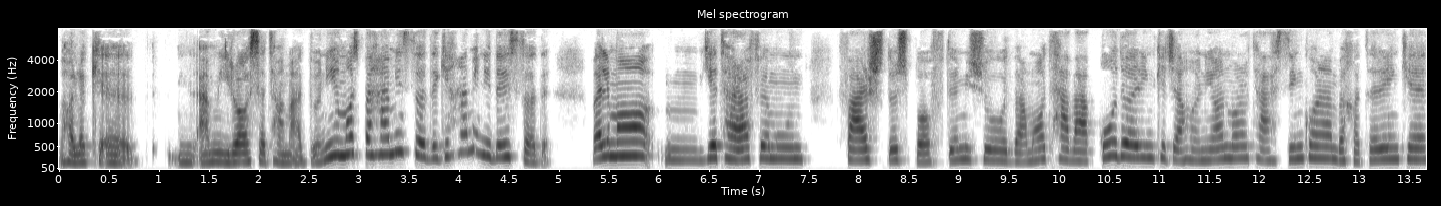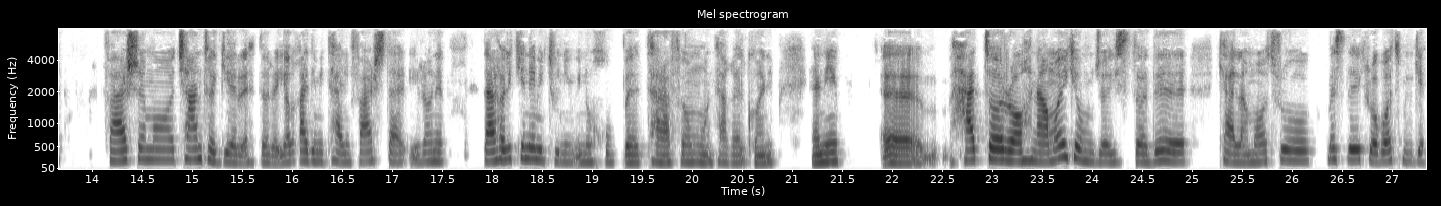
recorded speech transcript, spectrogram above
حالا میراث تمدنی ماست. به همین سادگی همین ایده ساده. ولی ما یه طرفمون فرش داشت بافته می‌شد و ما توقع داریم که جهانیان ما رو تحسین کنن به خاطر اینکه فرش ما چند تا گره داره. یا قدیمی ترین فرش در ایرانه در حالی که نمی‌تونیم اینو خوب به طرف منتقل کنیم. یعنی حتی راهنمایی که اونجا ایستاده کلمات رو مثل یک ربات میگه.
